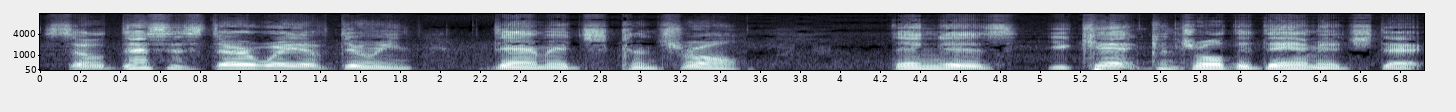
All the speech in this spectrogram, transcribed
So this is their way of doing damage control. Thing is, you can't control the damage that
